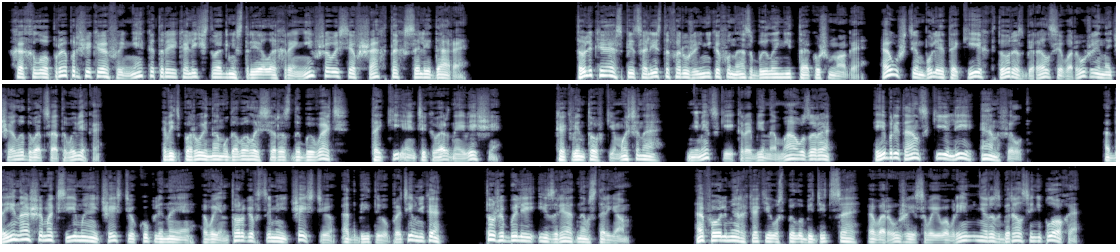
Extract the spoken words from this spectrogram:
хохло-прапорщиков некоторое количество огнестрела, хранившегося в шахтах Солидара. Только специалистов-оружейников у нас было не так уж много, а уж тем более таких, кто разбирался в оружии начала 20 века. Ведь порой нам удавалось раздобывать такие антикварные вещи, как винтовки Мосина, немецкие карабины Маузера и британский Ли Энфилд. Да и наши Максимы, частью купленные военторговцами, частью отбитые у противника, тоже были изрядным старьем. А Фольмер, как я успел убедиться, в оружии своего времени разбирался неплохо,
